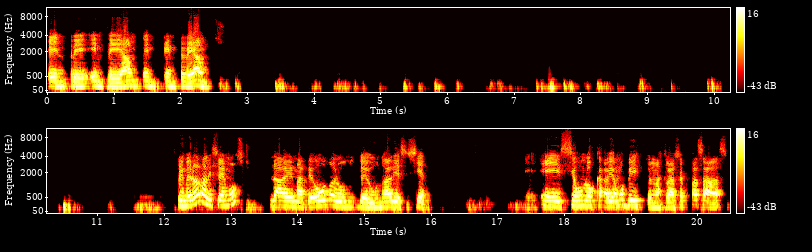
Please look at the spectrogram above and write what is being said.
entre, entre ambos? Primero analicemos la de Mateo 1, de 1 a 17. Eh, según los que habíamos visto en las clases pasadas,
